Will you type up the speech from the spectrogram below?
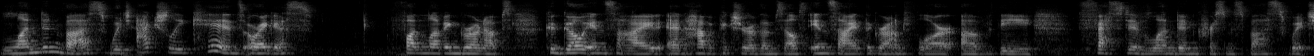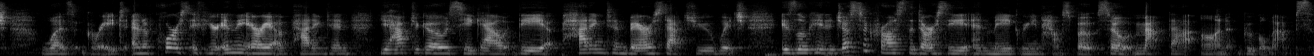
London bus, which actually kids, or I guess fun-loving grown-ups could go inside and have a picture of themselves inside the ground floor of the festive London Christmas bus, which was great. And of course, if you're in the area of Paddington, you have to go seek out the Paddington Bear statue, which is located just across the Darcie and May Green houseboat. So map that on Google Maps.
